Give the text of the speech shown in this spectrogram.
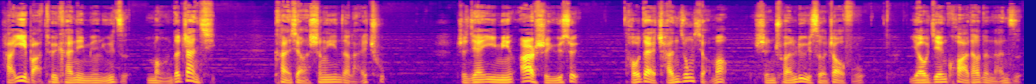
他一把推开那名女子，猛地站起，看向声音的来处。只见一名二十余岁、头戴禅宗小帽、身穿绿色罩服、腰间挎刀的男子，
